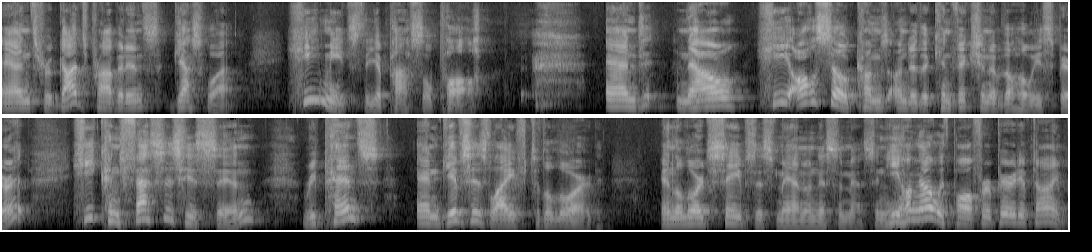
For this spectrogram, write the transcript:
and through God's providence, guess what? He meets the Apostle Paul. And now he also comes under the conviction of the Holy Spirit. He confesses his sin, repents, and gives his life to the Lord. And the Lord saves this man, Onesimus. And he hung out with Paul for a period of time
